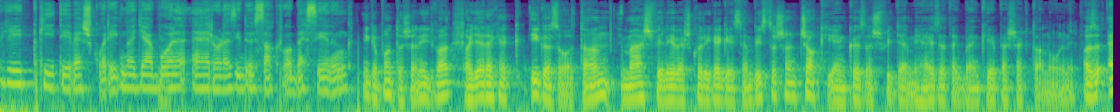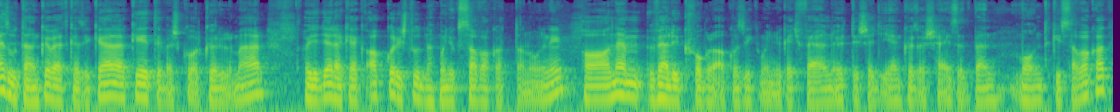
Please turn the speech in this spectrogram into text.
Ugye itt két éves korig nagyjából erről az időszakról beszélünk. Igen, pontosan így van. A gyerekek igazoltan másfél éves korig egészen biztosan csak ilyen közös figyelmi helyzetekben képesek tanulni. Az ezután következik el, két éves kor körül már, hogy a gyerekek akkor is tudnak mondjuk szavakat tanulni, ha nem velük foglalkozik mondjuk egy felnőtt és egy ilyen közös helyzetben mond ki szavakat,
